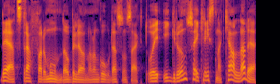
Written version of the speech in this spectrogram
det är att straffa de onda och belöna de goda som sagt. Och i, i grund så är kristna kallade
